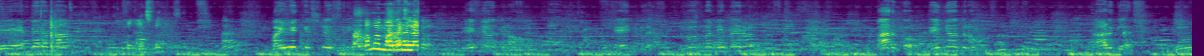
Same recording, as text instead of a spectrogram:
ఏ- ఏం పేరమ్మా? వైవి కృష్ణశ్రీ ఏం చదువుతున్నావు ఎయిత్ క్లాస్ నువ్వమ్మ నీ పేరు మార్కో ఏం చదువుతున్నావు థర్డ్ క్లాస్ నువ్వు?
